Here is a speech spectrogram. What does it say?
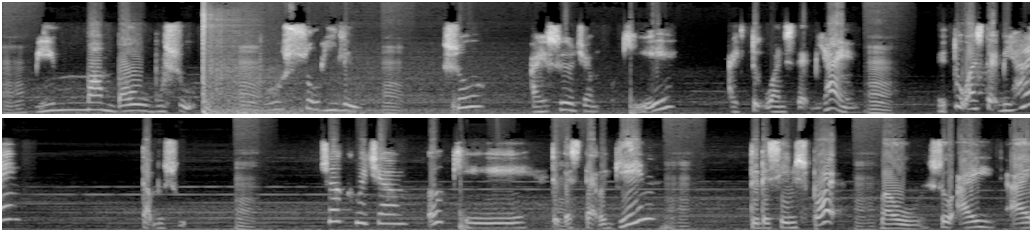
Mhm. Memang bau busuk Hmm. Busuk gila Hmm. So I rasa macam Okay I took one step behind Hmm. I took one step behind Tak busuk Hmm. So aku macam Okay Took a step again Mhm. To the same spot Mhm. Bau So I I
